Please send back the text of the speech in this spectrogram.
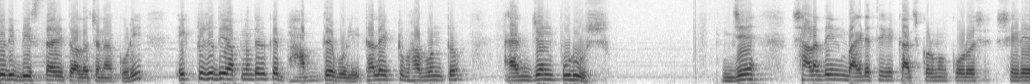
যদি বিস্তারিত আলোচনা করি, একটু যদি আপনাদেরকে ভাবতে বলি, তাহলে একটু ভাবুন তো, একজন পুরুষ যে সারাদিন বাইরে থেকে কাজকর্ম করে সেরে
